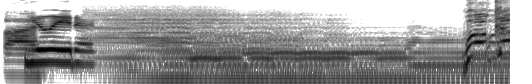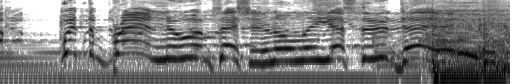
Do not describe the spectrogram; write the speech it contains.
Bye. See you later. Woke new obsession only yesterday.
